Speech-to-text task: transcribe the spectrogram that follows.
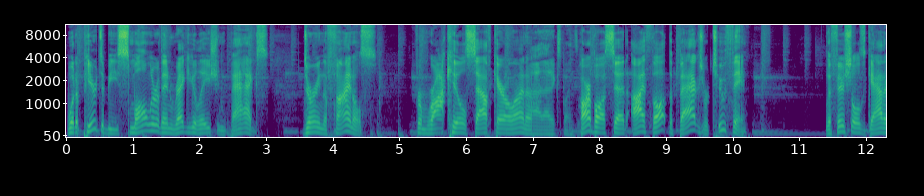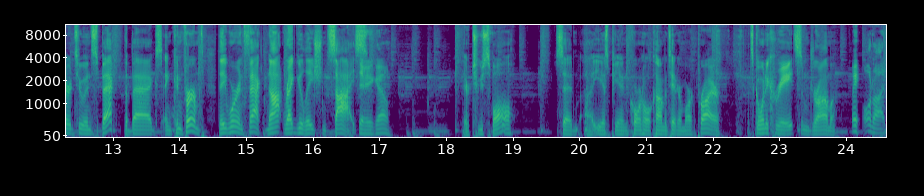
what appeared to be smaller than regulation bags during the finals from Rock Hill, South Carolina. Ah, that explains it. Harbaugh said, I thought the bags were too thin. Officials gathered to inspect the bags and confirmed they were, in fact, not regulation size. There you go. They're too small, said uh, ESPN cornhole commentator Mark Pryor. It's going to create some drama. Wait, hold on.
